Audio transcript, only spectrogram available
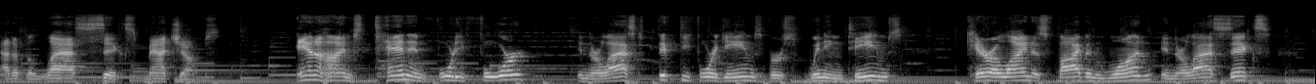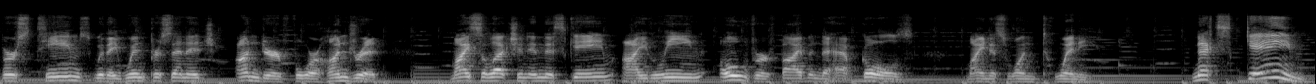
out of the last 6 matchups. Anaheim's 10 and 44 in their last 54 games versus winning teams. Carolina's 5 and 1 in their last 6 versus teams with a win percentage under 400. My selection in this game, I lean over 5.5 goals, minus 120. Next game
